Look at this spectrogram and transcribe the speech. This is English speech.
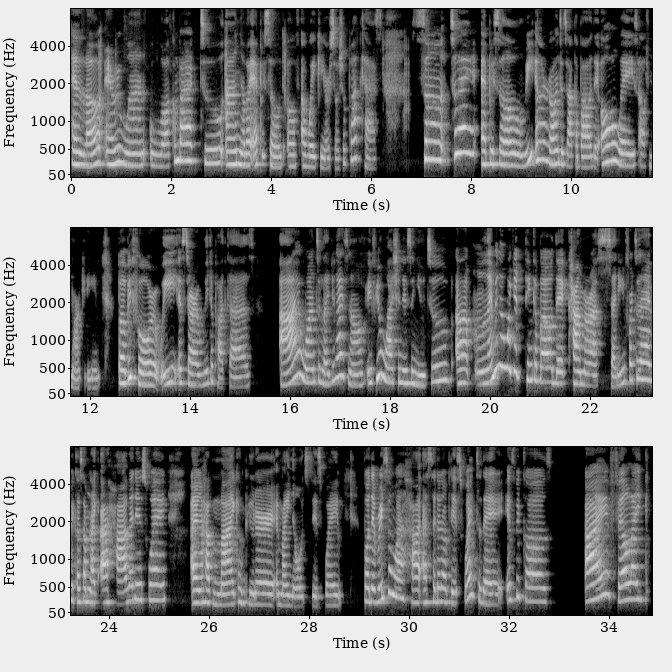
Hello, everyone. Welcome back to another episode of Awaken Your Social Podcast. So, today episode we are going to talk about the all ways of marketing. But before we start with the podcast, I want to let you guys know if you're watching this on YouTube, uh, let me know what you think about the camera setting for today because I'm like I have it this way, I have my computer and my notes this way. But the reason why I set it up this way today is because I felt like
